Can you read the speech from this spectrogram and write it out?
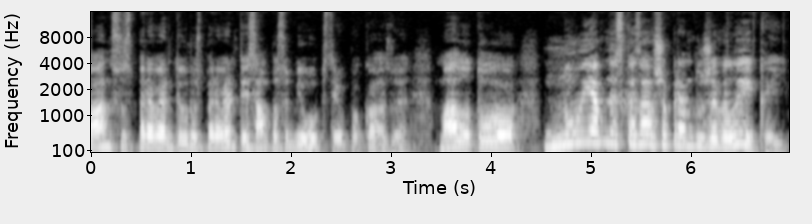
Ансус перевернутий, Урус перевернутий сам по собі обстріл показує. Мало того, ну я б не сказав, що прям дуже великий,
